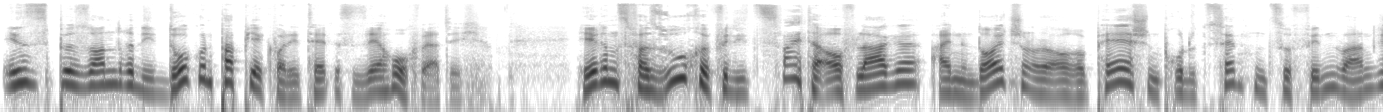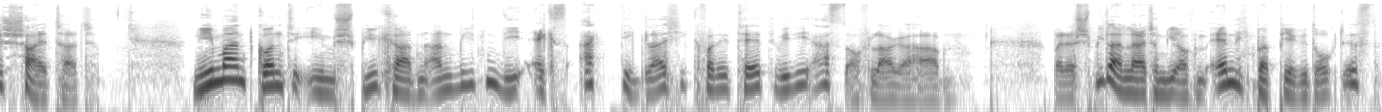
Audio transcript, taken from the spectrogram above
Insbesondere die Druck- und Papierqualität ist sehr hochwertig. Herens Versuche für die zweite Auflage, einen deutschen oder europäischen Produzenten zu finden, waren gescheitert. Niemand konnte ihm Spielkarten anbieten, die exakt die gleiche Qualität wie die Erstauflage haben. Bei der Spielanleitung, die auf dem ähnlichen Papier gedruckt ist,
